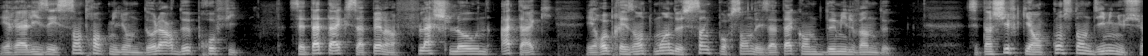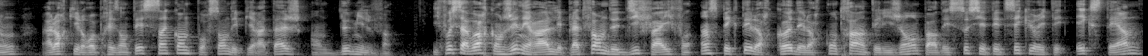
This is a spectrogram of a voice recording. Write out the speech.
et réaliser 130 millions de dollars de profit. Cette attaque s'appelle un flash loan attack et représente moins de 5% des attaques en 2022. C'est un chiffre qui est en constante diminution alors qu'il représentait 50% des piratages en 2020. Il faut savoir qu'en général, les plateformes de DeFi font inspecter leurs codes et leurs contrats intelligents par des sociétés de sécurité externes.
